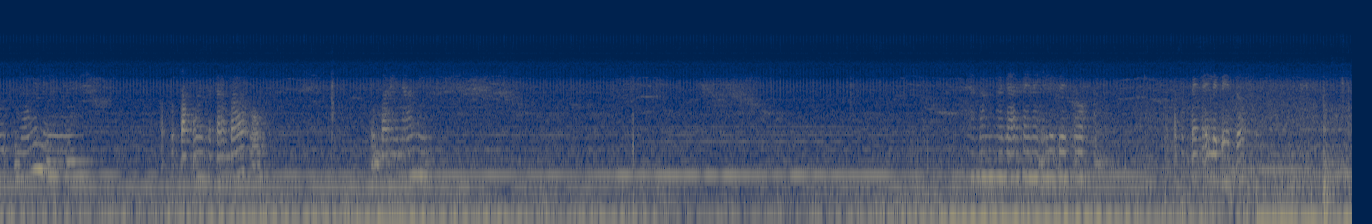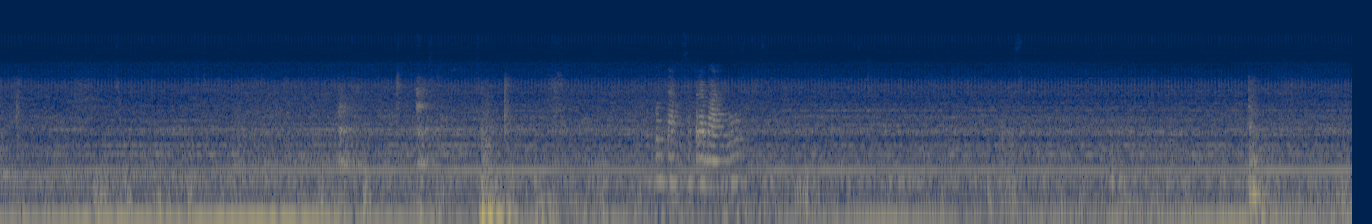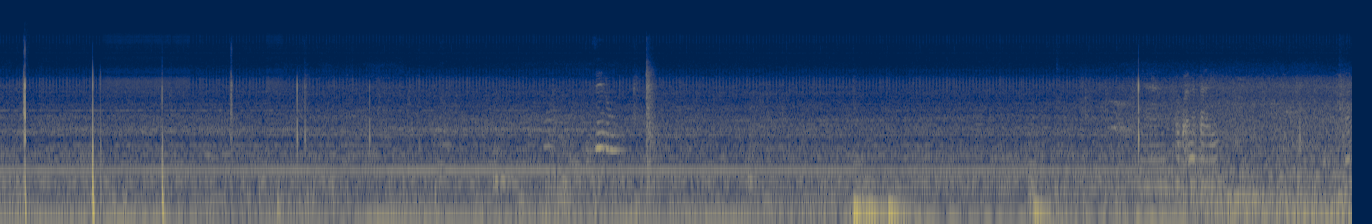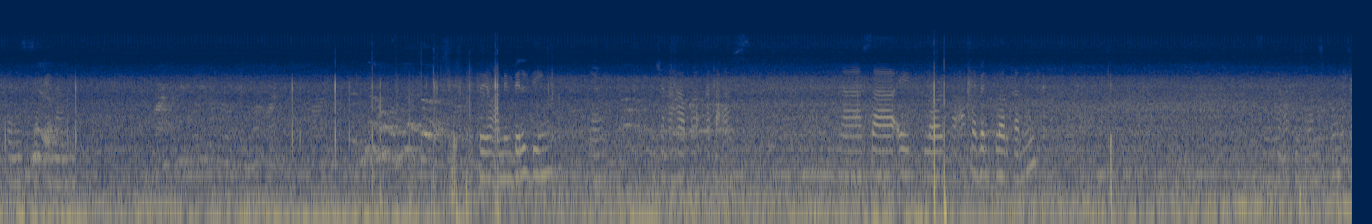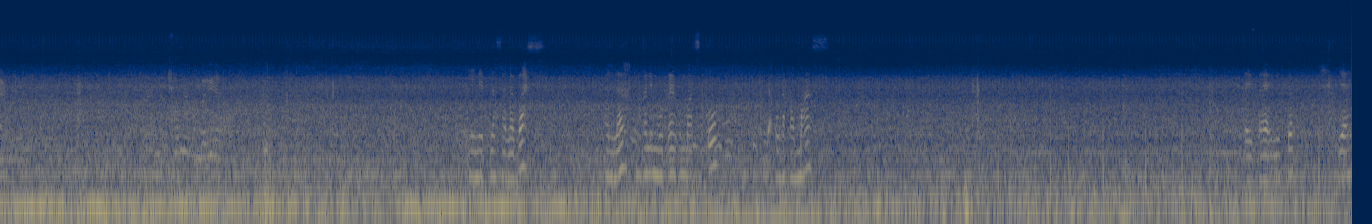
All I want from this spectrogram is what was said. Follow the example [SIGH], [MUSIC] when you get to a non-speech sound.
Good morning. Papunta ko sa trabaho. Itong bahay namin. Habang nag-aantay ng elevator. Papasok sa elevator. Pupunta ako sa trabaho. Zero. Yan, baba na tayo. Nasa na sasakyan namin. Ito yung aming building. Yan. Hindi siya kahaba, kataas. Nasa 8th floor, ah, 7th floor kami. Ang. Init na sa labas. Hala, nakalimutan ko mask ko. Hindi ako nakamas. Tayo tayo nito. Yan.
